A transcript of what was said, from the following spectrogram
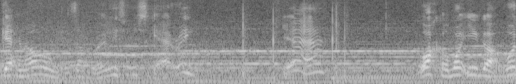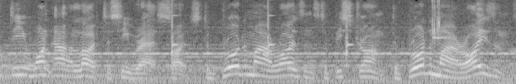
getting old. Is that really so scary? Yeah. Wakka, what you got? What do you want out of life? To see rare sights, to broaden my horizons, to be strong, to broaden my horizons.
